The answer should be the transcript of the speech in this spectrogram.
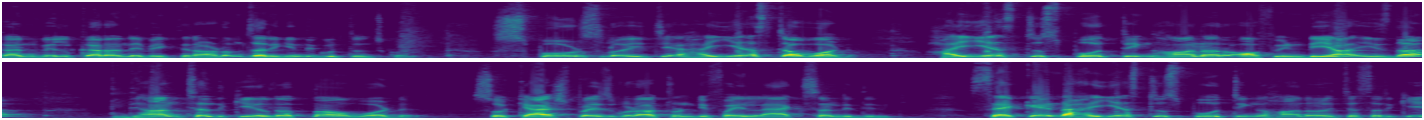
కన్విల్కర్ అనే వ్యక్తి రావడం జరిగింది. గుర్తుంచుకోండి. స్పోర్ట్స్లో ఇచ్చే highest award highest sporting honour of India is the Dhyan Chand Khel Ratna award. So cash prize కూడా ట్వంటీ ఫైవ్ ల్యాక్స్ అండి దీనికి. సెకండ్ హయ్యెస్ట్ స్పోర్టింగ్ హానర్ వచ్చేసరికి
